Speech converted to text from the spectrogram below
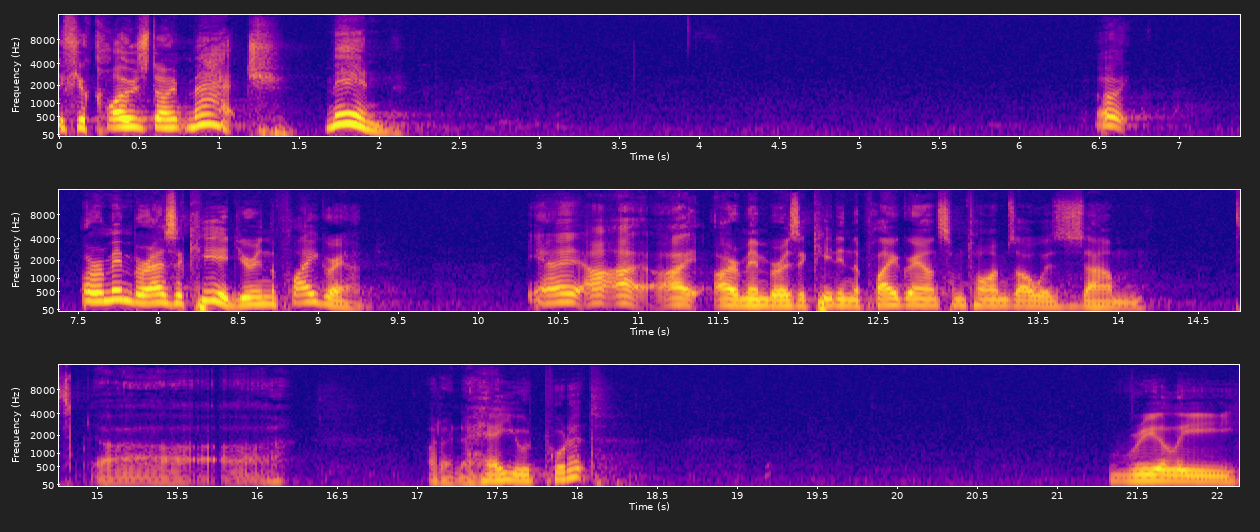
if your clothes don't match, men. Oh, I remember as a kid, you're in the playground. You know, I, I, I remember as a kid in the playground, sometimes I was. Um, uh, I don't know how you would put it, really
